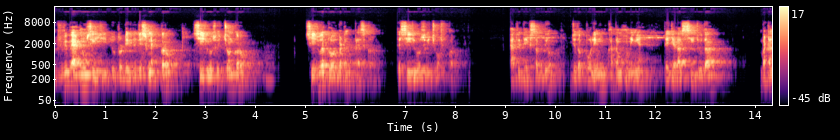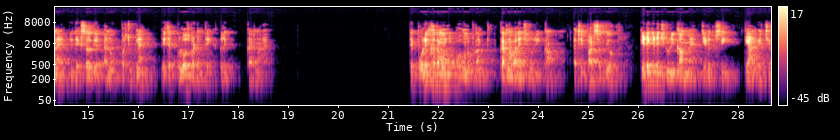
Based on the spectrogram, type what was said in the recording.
ਵੀਵੀਪੈਟ ਨੂੰ ਸੀਯੂ ਤੋਂ ਡਿਗਰੀ ਡਿਸਕਨੈਕਟ ਕਰੋ ਸੀਯੂ ਨੂੰ ਸਵਿਚ ਔਨ ਕਰੋ ਸੀਯੂ ਦਾ ਕਲੋਜ਼ ਬਟਨ ਪ੍ਰੈਸ ਕਰੋ, ਤੇ ਸੀਯੂ ਨੂੰ ਸਵਿਚ ਆਫ ਕਰੋ। ਇਹ ਤੁਸੀਂ ਦੇਖ ਸਕਦੇ ਹੋ, ਜਦੋਂ ਪੋਲਿੰਗ ਖਤਮ ਹੋਣੀ ਹੈ, ਤੇ ਜਿਹੜਾ ਸੀਯੂ ਦਾ ਬਟਨ ਹੈ, ਤੁਸੀਂ ਦੇਖ ਸਕਦੇ ਹੋ, ਇਹਨੂੰ ਉੱਪਰ ਚੁੱਕਣਾ ਹੈ, ਤੇ ਇੱਥੇ ਕਲੋਜ਼ ਬਟਨ ਤੇ ਕਲਿੱਕ ਕਰਨਾ ਹੈ। ਤੇ ਪੋਲਿੰਗ ਖਤਮ ਹੋਣ ਹੋਣ ਉਪਰੰਤ ਕਰਨ ਵਾਲੇ ਜ਼ਰੂਰੀ ਕੰਮ ਇੱਥੇ ਪੜ੍ਹ ਸਕਦੇ ਹੋ। ਕਿਹੜੇ ਕਿਹੜੇ ਜ਼ਰੂਰੀ ਕੰਮ ਹੈ ਜਿਹੜੇ ਤੁਸੀਂ ਧਿਆਨ ਵਿੱਚ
